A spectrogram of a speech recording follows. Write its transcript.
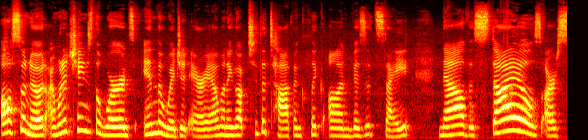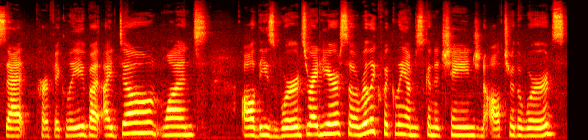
Also note, I want to change the words in the widget area. When I go up to the top and click on Visit Site, now the styles are set perfectly, but I don't want all these words right here. So really quickly, I'm just going to change and alter the words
